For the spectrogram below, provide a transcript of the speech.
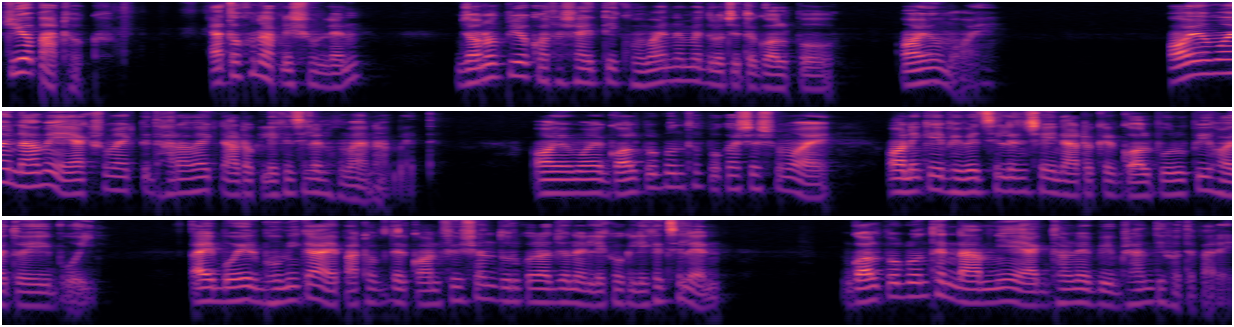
প্রিয় পাঠক এতক্ষণ আপনি শুনলেন জনপ্রিয় কথাসাহিত্যিক হুমায়ুন আহমেদ রচিত গল্প অয়ময়। অয়ময় নামে একসময় একটি ধারাবাহিক নাটক লিখেছিলেন হুমায়ুন আহমেদ। অয়ময় গল্পগ্রন্থ প্রকাশের সময় অনেকেই ভেবেছিলেন সেই নাটকের গল্পরূপই হয়তো এই বই। তাই বইয়ের ভূমিকায় পাঠকদের কনফিউশন দূর করার জন্য লেখক লিখেছিলেন, গল্পগ্রন্থের নাম নিয়ে এক ধরনের বিভ্রান্তি হতে পারে।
